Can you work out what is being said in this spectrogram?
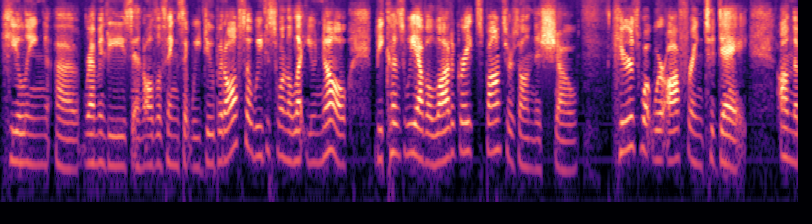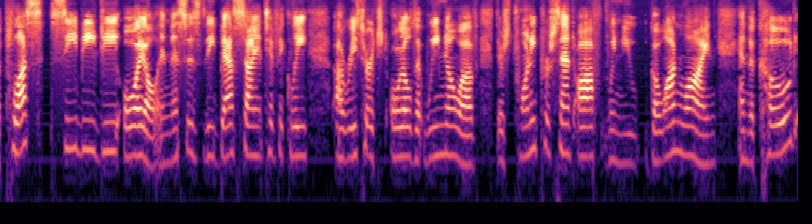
healing uh, remedies and all the things that we do. But also, we just want to let you know because we have a lot of great sponsors on this show. Here's what we're offering today on the Plus CBD oil, and this is the best scientifically uh, researched oil that we know of. There's 20% off when you go online, and the code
